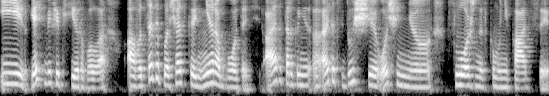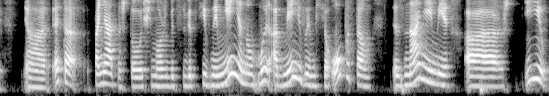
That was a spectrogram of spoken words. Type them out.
и я себе фиксировала а вот с этой площадкой не работать. А этот, органи... а этот ведущий очень э, сложный в коммуникации. А, это понятно, что очень может быть субъективное мнение, но мы обмениваемся опытом, знаниями а, и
